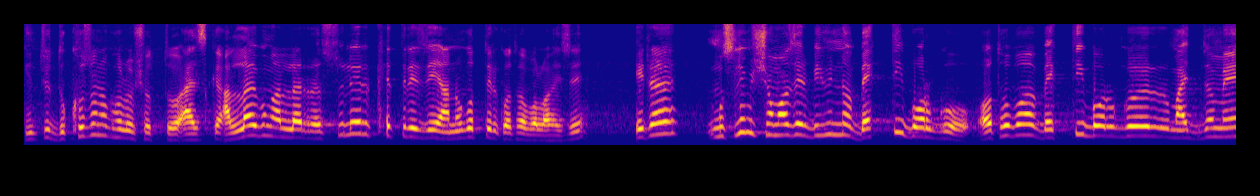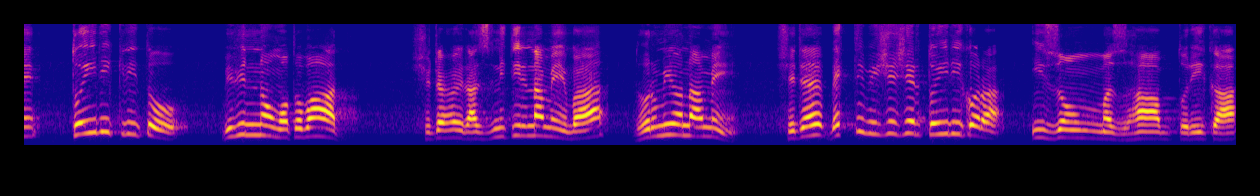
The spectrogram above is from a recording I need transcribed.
কিন্তু দুঃখজনক হলো সত্য, আজকে আল্লাহ এবং আল্লাহর রসুলের ক্ষেত্রে যে আনুগত্যের কথা বলা হয়েছে, এটা মুসলিম সমাজের বিভিন্ন ব্যক্তিবর্গ অথবা ব্যক্তিবর্গের মাধ্যমে তৈরিকৃত বিভিন্ন মতবাদ, সেটা হয় রাজনীতির নামে বা ধর্মীয় নামে, সেটা ব্যক্তি বিশেষের তৈরি করা ইজম মজহাব তরিকা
